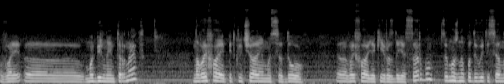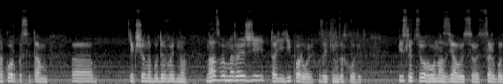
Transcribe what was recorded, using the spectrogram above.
вай- е, мобільний інтернет. На Wi-Fi підключаємося до е, Wi-Fi, який роздає сербо. Це можна подивитися на корпусі, там, е, якщо не буде видно назви мережі та її пароль, за яким заходить. Після цього у нас з'явиться сербо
